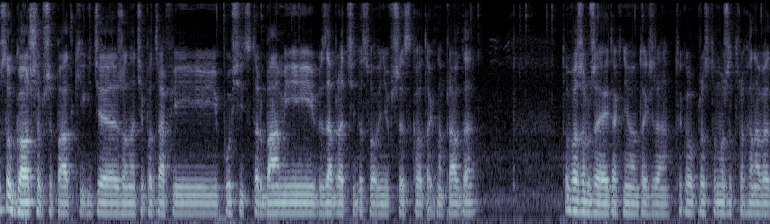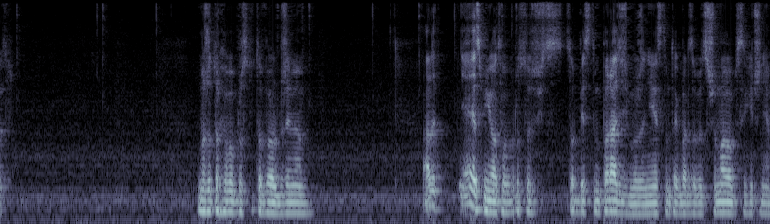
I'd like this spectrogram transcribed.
Są gorsze przypadki, gdzie żona cię potrafi puścić z torbami, zabrać ci dosłownie wszystko, tak naprawdę. To uważam, że ja i tak nie mam tak źle. Tylko po prostu może trochę nawet. Może trochę po prostu to wyolbrzymiam. Ale nie jest mi łatwo po prostu sobie z tym poradzić. Może nie jestem tak bardzo wytrzymały psychicznie.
